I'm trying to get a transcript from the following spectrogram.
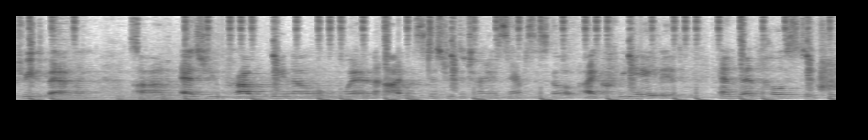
treated badly. Um, as you probably know, when I was district attorney of San Francisco, I created and then hosted the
